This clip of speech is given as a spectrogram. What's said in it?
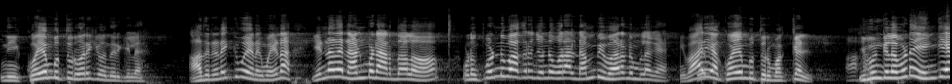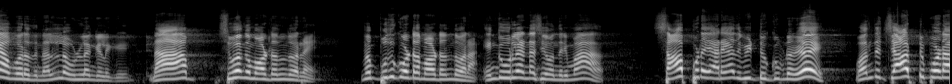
நீ கோயம்புத்தூர் வரைக்கும் வந்திருக்கில? அது நினைக்கும் எனக்கு? ஏன்னா என்னதான் நண்பனாக இருந்தாலும் உனக்கு பொண்ணு பார்க்குறேன்னு சொன்ன ஒரு ஆள் நம்பி வரணும்லங்க. வாரியா கோயம்புத்தூர் மக்கள். இவங்களை விட எங்கேயா போகிறது நல்ல உள்ளங்களுக்கு. நான் சிவகங்கை மாவட்டத்துலேருந்து வரேன். இவன் புதுக்கோட்டை மாவட்டத்துலேருந்து வரேன். எங்கள் ஊரில் என்ன செய்வோம் தெரியுமா? சாப்பிட யாரையாவது வீட்டுக்கு கூப்பிட்டு ஏய் வந்து சாப்பிட்டு போடா.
